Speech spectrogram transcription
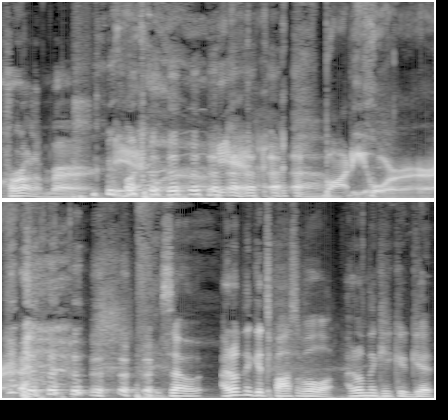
Cronenberg. yeah. Body horror. So I don't think it's possible. I don't think he could get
